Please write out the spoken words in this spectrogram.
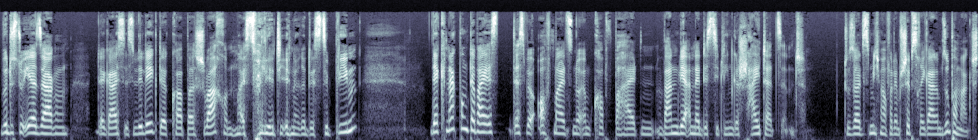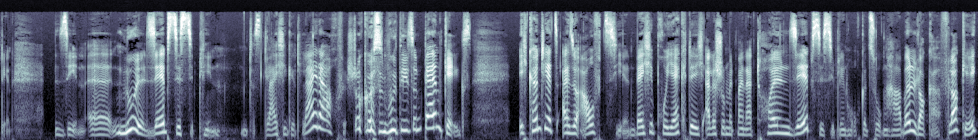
würdest du eher sagen, der Geist ist willig, der Körper ist schwach und meist verliert die innere Disziplin? Der Knackpunkt dabei ist, dass wir oftmals nur im Kopf behalten, wann wir an der Disziplin gescheitert sind. Du solltest mich mal vor dem Chipsregal im Supermarkt stehen. Sehen. Äh, null Selbstdisziplin. Und das gleiche gilt leider auch für Schokosmoothies und Pancakes. Ich könnte jetzt also aufzählen, welche Projekte ich alle schon mit meiner tollen Selbstdisziplin hochgezogen habe, locker, flockig.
